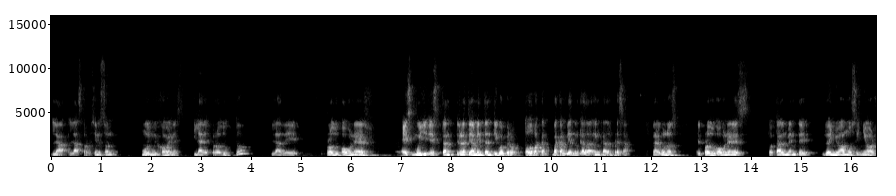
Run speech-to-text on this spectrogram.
las profesiones son muy, muy jóvenes. Y la de producto, la de product owner, es, muy, es relativamente antigua, pero todo va, va, cambiando en cada, en cada empresa. En algunos, el product owner es totalmente dueño, amo, señor,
